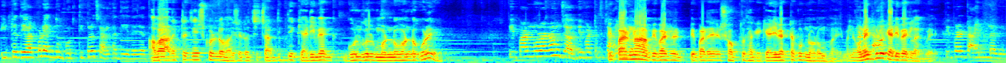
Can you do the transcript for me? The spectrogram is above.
ডিমটা দেওয়ার পরে একদম ভর্তি করে চালটা দিয়ে দেয় আবার আরেকটা জিনিস করলে হয় সেটা হচ্ছে চারদিক দিয়ে ক্যারি ব্যাগ গোল গোল মন্ড মন্ড করে? পেপার মোড়ানোও যা পেপারটা পেপার না পেপার পেপারে শক্ত থাকে ক্যারি ব্যাগটা খুব নরম হয় মানে অনেকগুলো ক্যারি ব্যাগ লাগবে। পেপারে টাইম লাগে।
